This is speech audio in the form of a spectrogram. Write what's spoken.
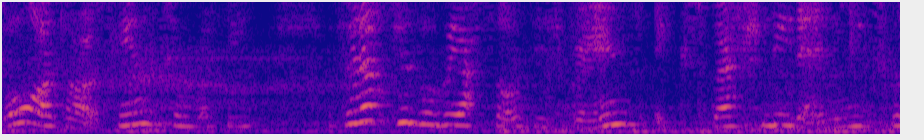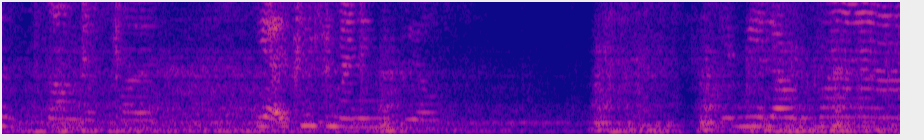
Oh, I thought I was somebody. I feel people will be all these friends, especially the enemies, because it's on their side. Yeah, I see wheels. Give me that one.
